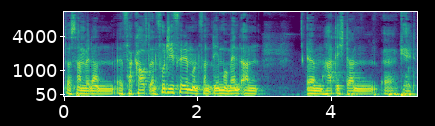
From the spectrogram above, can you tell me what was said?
das haben wir dann äh, verkauft an Fujifilm und von dem Moment an ähm, hatte ich dann äh, Geld.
